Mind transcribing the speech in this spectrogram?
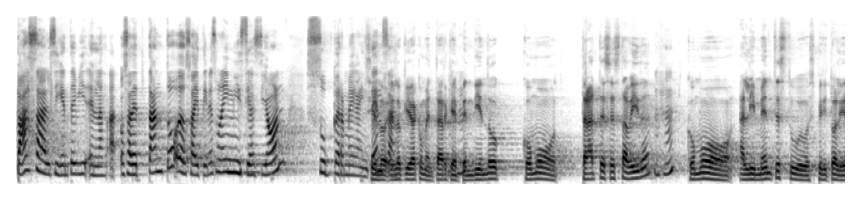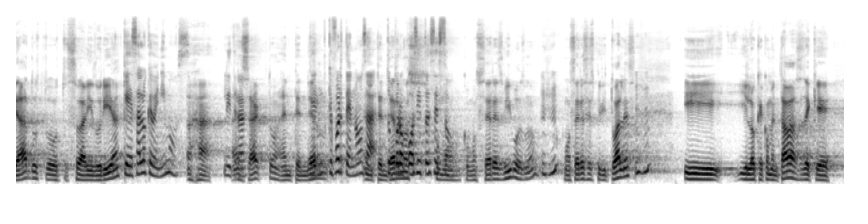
pasa al siguiente vida, en la- o sea, de tanto, o sea, tienes una iniciación súper mega Sí, intensa. es lo, es lo que iba a comentar, que dependiendo cómo trates esta vida, cómo alimentes tu espiritualidad, tu, tu- tu sabiduría. Que es a lo que venimos. Ajá, Literal. exacto, a entender. Qué- qué fuerte, ¿no? O sea, tu propósito es como, eso. Como seres vivos, ¿no? Como seres espirituales. y, y lo que comentabas de que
